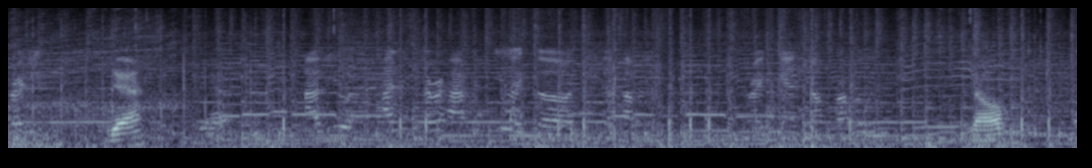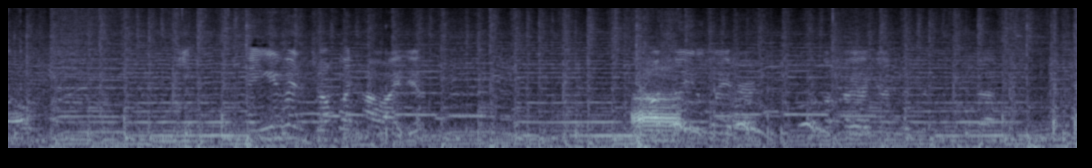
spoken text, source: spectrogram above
Ready? Yeah. Have you had this ever happened to you? Like the thing that's happening where I can't jump properly? No. No. Can you even jump like how I do? I'll Uh, show you later. I'll show you like in a picture.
